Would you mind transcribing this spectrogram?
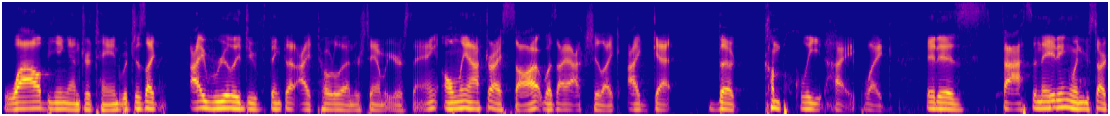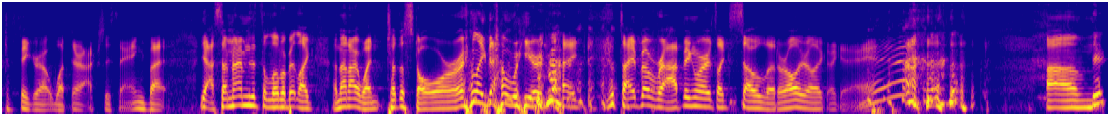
while being entertained, which is like I really do think that I totally understand what you're saying. Only after I saw it was I actually like I get the complete hype. Like it is fascinating when you start to figure out what they're actually saying. But yeah, sometimes it's a little bit like, and then I went to the store, like that weird like type of rapping where it's like so literal. You're like, okay. um, There-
